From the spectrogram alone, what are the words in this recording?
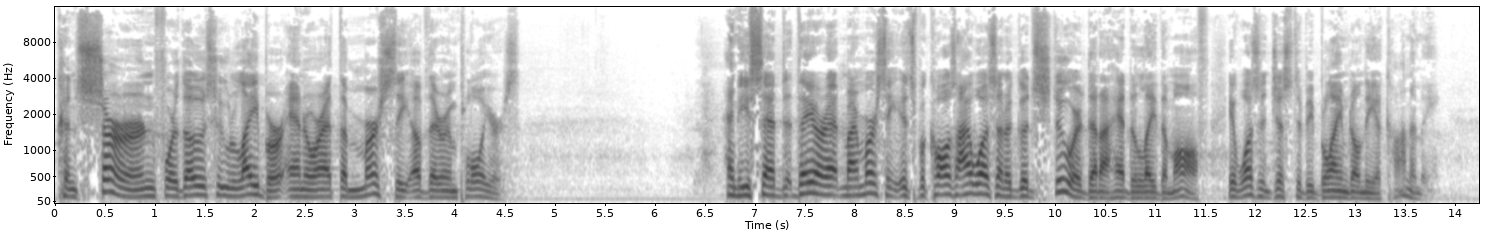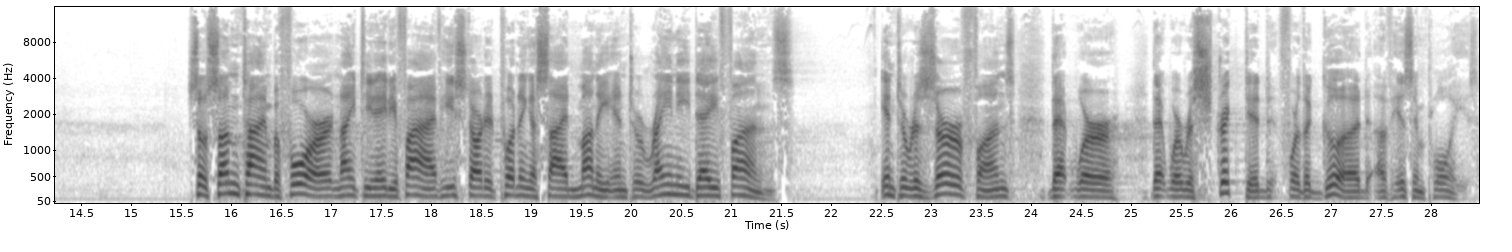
concern for those who labor and are at the mercy of their employers. And he said, They are at my mercy. It's because I wasn't a good steward that I had to lay them off. It wasn't just to be blamed on the economy. So, sometime before 1985, he started putting aside money into rainy day funds, into reserve funds that were, that were restricted for the good of his employees.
